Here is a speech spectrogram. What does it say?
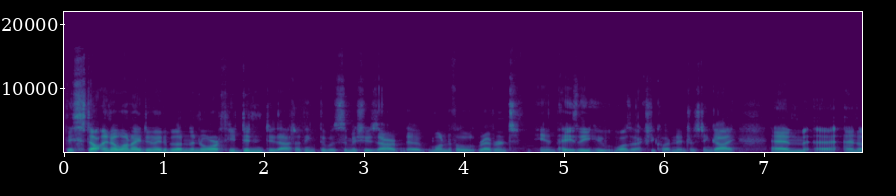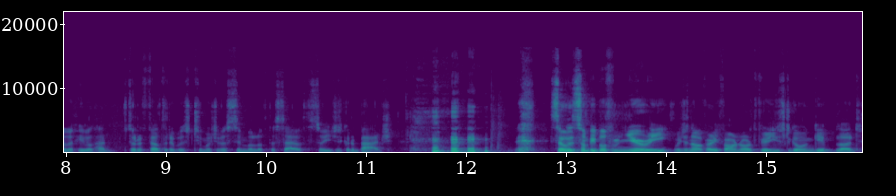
they stopped. I know when I donated blood in the north, he didn't do that. I think there was some issues. Our the wonderful Reverend Ian Paisley, who was actually quite an interesting guy, um, uh, and other people had sort of felt that it was too much of a symbol of the south, so you just got a badge. so some people from Newry, which is not very far north of here, used to go and give blood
